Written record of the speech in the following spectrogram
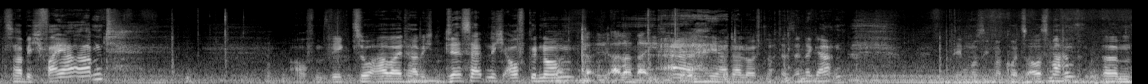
Jetzt habe ich Feierabend. Auf dem Weg zur Arbeit habe ich deshalb nicht aufgenommen. In aller Naivität. Ah, ja, da läuft noch der Sendegarten. Den muss ich mal kurz ausmachen. Ähm,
